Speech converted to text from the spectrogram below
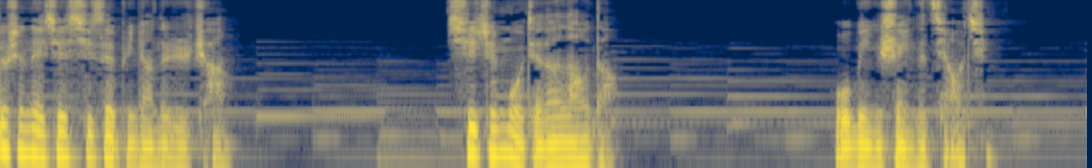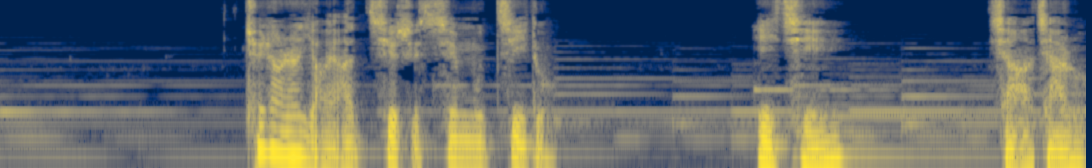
就是那些细碎平常的日常，细枝末节的唠叨，无病呻吟的矫情。却让人咬牙切齿、羡慕、嫉妒，以及想要加入。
